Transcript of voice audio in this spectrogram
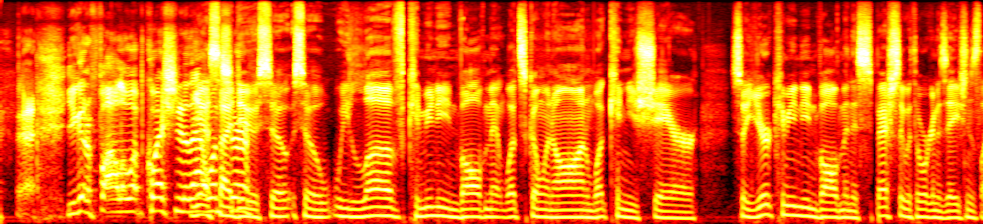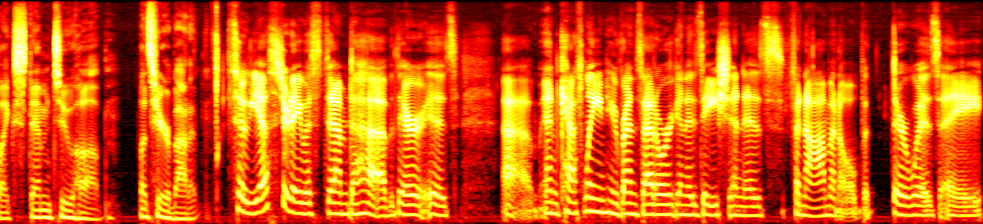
you got a follow up question to that yes, one, Yes, I do. So, so we love community involvement. What's going on? What can you share? So, your community involvement, especially with organizations like STEM2Hub. Let's hear about it. So yesterday with STEM2Hub. There is, um, and Kathleen, who runs that organization, is phenomenal. But there was a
